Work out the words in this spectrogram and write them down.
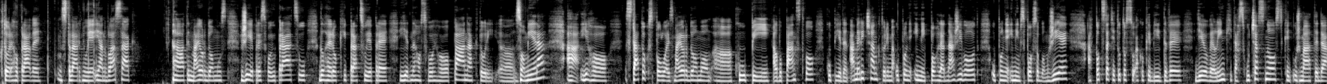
ktorého práve stvárňuje Jan Vlasák, a ten majordomus žije pre svoju prácu, dlhé roky pracuje pre jedného svojho pána, ktorý e, zomiera a jeho statok spolu aj s majordómom kúpi, alebo pánstvo, kúpi jeden Američan, ktorý má úplne iný pohľad na život, úplne iným spôsobom žije. A v podstate toto sú ako keby dve dejové linky, tá súčasnosť, keď už má teda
